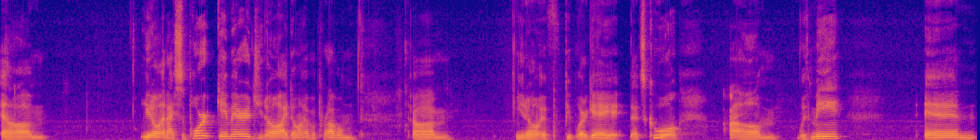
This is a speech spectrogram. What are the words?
Um, you know, and I support gay marriage. You know, I don't have a problem. Um, you know, if people are gay, that's cool. Um, with me, and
